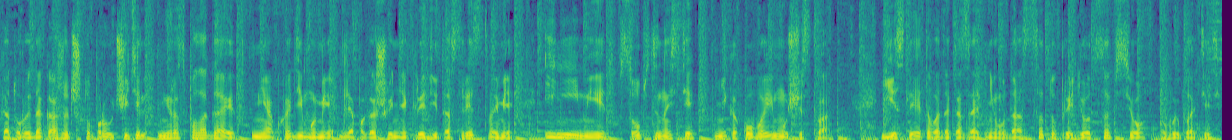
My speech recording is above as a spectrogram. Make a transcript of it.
который докажет, что поручитель не располагает необходимыми для погашения кредита средствами и не имеет в собственности никакого имущества. Если этого доказать не удастся, то придется все выплатить.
